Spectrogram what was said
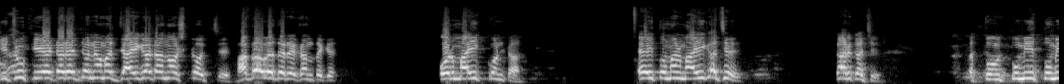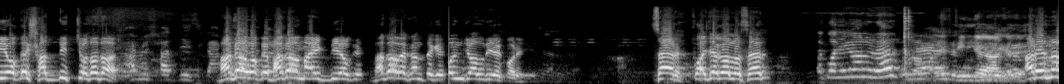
কিছু ক্রিয়েটারের জন্য আমার জায়গাটা নষ্ট হচ্ছে। ভাগাও এদের এখান থেকে। ওর মাইক কোনটা? এই তোমার মাইক আছে? কার কাছে? তুমি তুমি ওকে সাথ দিচ্ছ দাদা? ভাগাও ওকে ভাগাও মাইক দিয়ে ওকে। ভাগাও এখান থেকে কোন জল দিয়ে করে। স্যার কয় জায়গা হলো স্যার তিন জায়গা আছে আরে না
